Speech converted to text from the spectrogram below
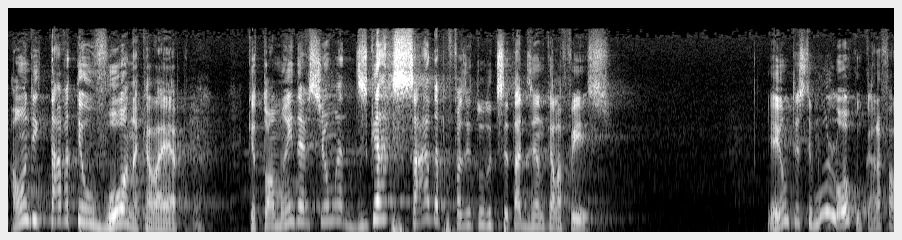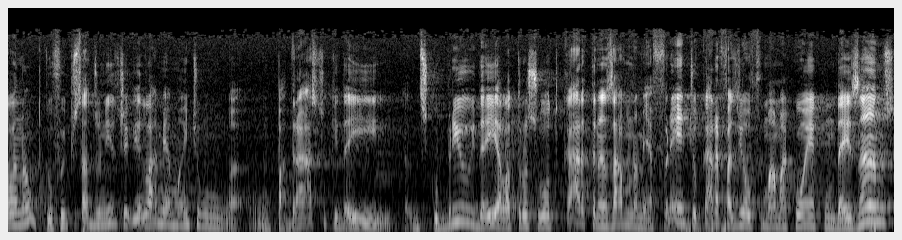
Aonde estava teu vô naquela época? Que a tua mãe deve ser uma desgraçada para fazer tudo o que você está dizendo que ela fez. E aí é um testemunho louco, o cara fala, não, porque eu fui para os Estados Unidos, cheguei lá, minha mãe tinha um, um padrasto que daí descobriu, e daí ela trouxe o outro cara, transavam na minha frente, o cara fazia eu fumar maconha com 10 anos.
